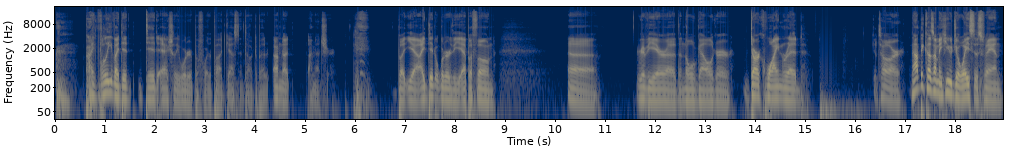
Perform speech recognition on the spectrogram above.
I believe I did did actually order it before the podcast and talked about it. I'm not I'm not sure, but yeah, I did order the Epiphone uh, Riviera, the Noel Gallagher dark wine red guitar. Not because I'm a huge Oasis fan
